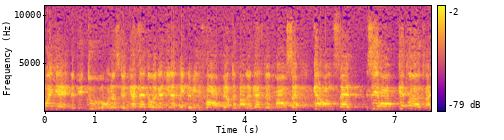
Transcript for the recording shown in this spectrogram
moyenne du tour lorsque Casado a gagné la prime de 1000 francs offerte par le Gaz de France, 47 0 93.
